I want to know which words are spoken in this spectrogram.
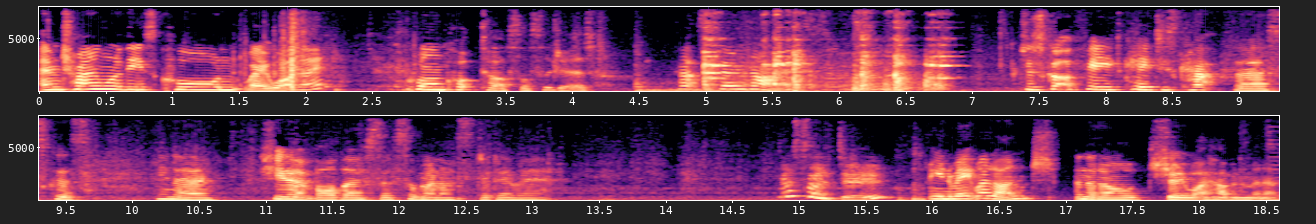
I'm trying one of these corn, wait what are they? Corn cocktail sausages. That's so nice. Just got to feed Katie's cat first because, you know, she don't bother so someone has to do it. I do. I'm gonna make my lunch and then I'll show you what I have in a minute.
